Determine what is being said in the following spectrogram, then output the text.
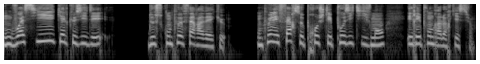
Donc voici quelques idées de ce qu'on peut faire avec eux. On peut les faire se projeter positivement et répondre à leurs questions.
